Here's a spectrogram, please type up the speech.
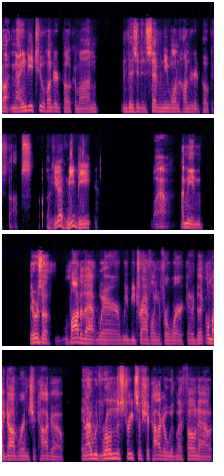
caught 9,200 Pokemon, and visited 7,100 Pokestops. Oh, you have me beat. wow. I mean, there was a lot of that where we'd be traveling for work and I'd be like, oh my God, we're in Chicago. And I would roam the streets of Chicago with my phone out,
